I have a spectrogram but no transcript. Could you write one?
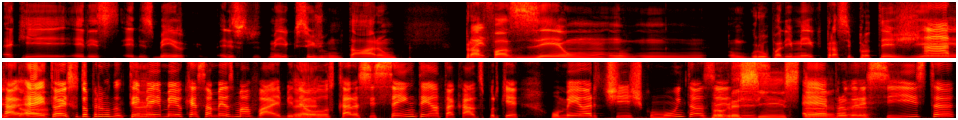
é que eles, eles, meio, eles meio que se juntaram pra Mas- fazer um, um, um, grupo ali meio que pra se proteger. Ah, tá. da- É, então é isso que eu tô perguntando. Tem É. meio, meio que essa mesma vibe, né? É. Os caras se sentem atacados porque o meio artístico muitas vezes progressista. é progressista,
